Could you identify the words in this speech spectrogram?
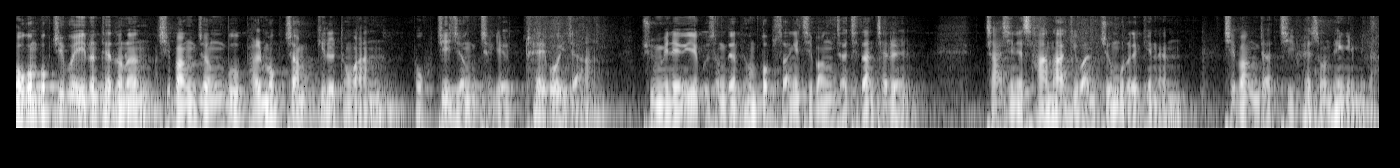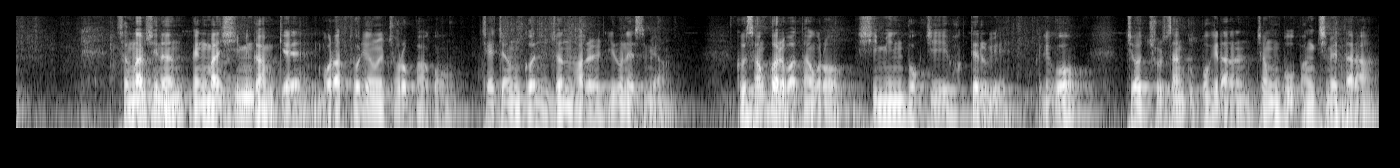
보건복지부의 이런 태도는 지방정부 발목 잡기를 통한 복지정책의 퇴보이자 주민에 의해 구성된 헌법상의 지방자치단체를 자신의 산하기관쯤으로 여기는 지방자치 훼손 행위입니다. 성남시는 100만 시민과 함께 모라토리엄을 졸업하고 재정 건전화를 이뤄냈으며 그 성과를 바탕으로 시민 복지 확대를 위해 그리고 저출산 극복이라는 정부 방침에 따라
